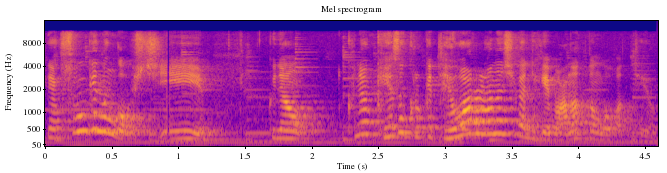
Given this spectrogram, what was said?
그냥 숨기는 거 없이 그냥 그냥 계속 그렇게 대화를 하는 시간이 되게 많았던 것 같아요.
